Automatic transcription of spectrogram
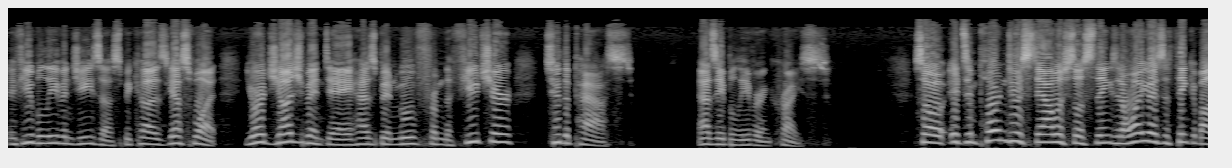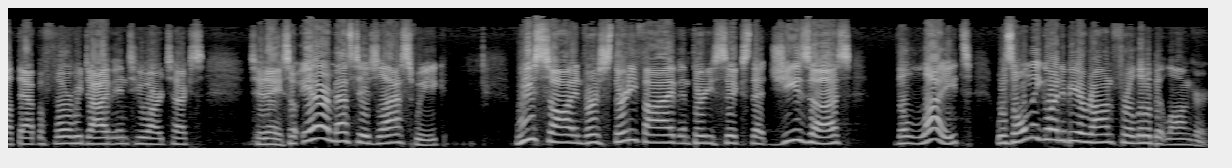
if you believe in Jesus, because guess what? Your judgment day has been moved from the future to the past as a believer in Christ. So it's important to establish those things, and I want you guys to think about that before we dive into our text today. So, in our message last week, we saw in verse 35 and 36 that Jesus, the light, was only going to be around for a little bit longer.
